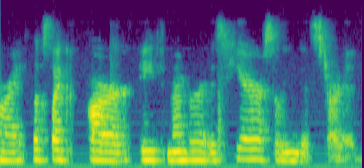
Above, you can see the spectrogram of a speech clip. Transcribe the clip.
All right, looks like our eighth member is here, so we can get started.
